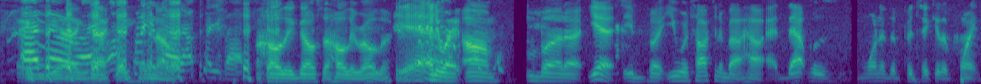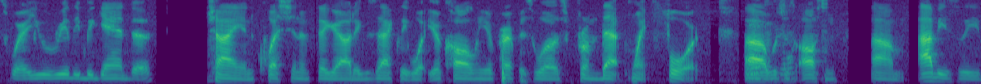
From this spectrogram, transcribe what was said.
I know, yeah, right? exactly. I'll tell you, You know, about it. I'll tell you about it. Holy Ghost, a holy roller. yeah. anyway, um, but uh, yeah, it- but you were talking about how that was one of the particular points where you really began to try and question and figure out exactly what your call and your purpose was from that point forward, uh, which is awesome. Um, obviously,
